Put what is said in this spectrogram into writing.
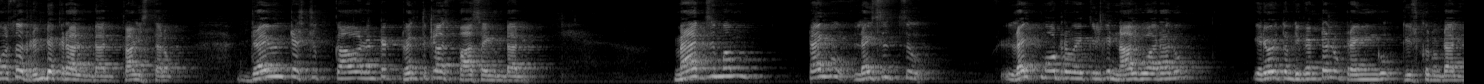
కోసం రెండు ఎకరాలు ఉండాలి ఖాళీ స్థలం. డ్రైవింగ్ టెస్ట్ కావాలంటే ట్వెల్త్ క్లాస్ పాస్ అయి ఉండాలి. Maximum time licence light motor వెహికల్కి నాలుగు వారాలు ఇరవై తొమ్మిది గంటలు ట్రైనింగ్ తీసుకుని ఉండాలి.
